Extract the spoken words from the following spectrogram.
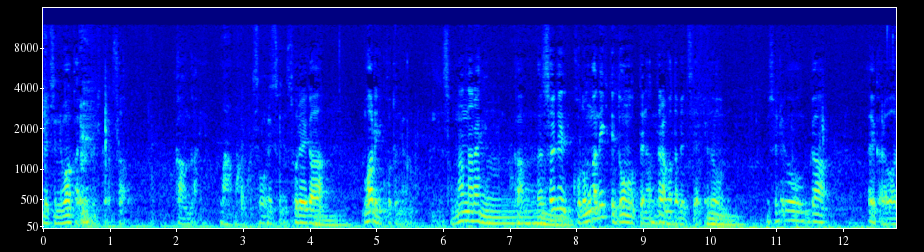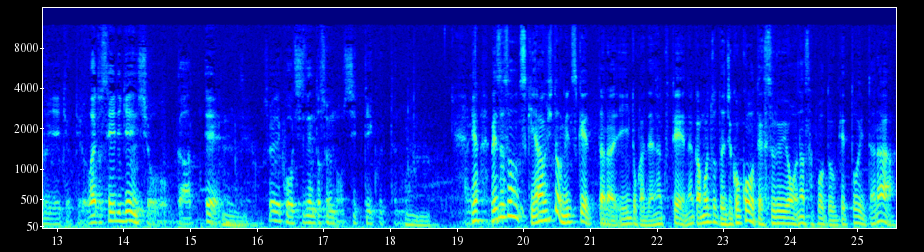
別に若い時からさガンガンや。まあまあまあそうです別にそれが悪いことにはそんなならへん。かそれで子供ができてどうのってなったらまた別やけどそれが早から悪い影響っていうのは割と生理現象があってそれでこう自然とそういうのを知っていくっていうのはいや別にその付き合う人を見つけたらいいとかじゃなくてなんかもうちょっと自己肯定するようなサポートを受けといたら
